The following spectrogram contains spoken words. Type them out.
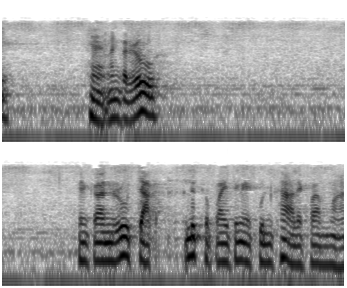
นี่ มันก็รู้ เป็นการรู้จักลึกเข้าไปถึงไอ้คุณค่าและความหมาย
